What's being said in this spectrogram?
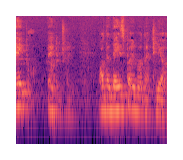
maple, maple tree, or the Nesboim or the Kleon.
